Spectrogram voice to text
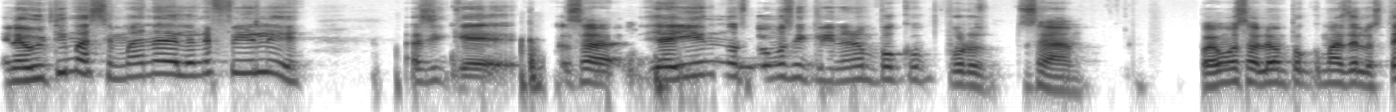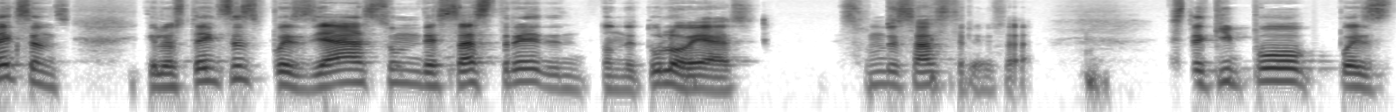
en la última semana de la NFL. Así que, o sea, y ahí nos podemos inclinar un poco por, o sea, podemos hablar un poco más de los Texans, que los Texans pues ya es un desastre donde tú lo veas. Es un desastre, o sea, este equipo pues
